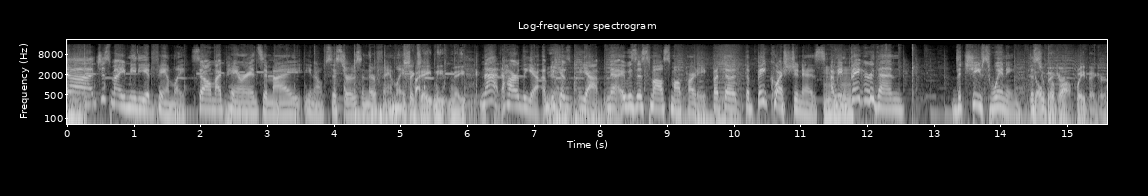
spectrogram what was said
uh, just my immediate family. So my parents and my you know sisters and their families. Six, eight, meeting eight. Not hardly, yeah. Because yeah, no, it was a small, small party. But the the big question is, I mean, bigger than the Chiefs winning the No Super bigger, Bowl. way bigger.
